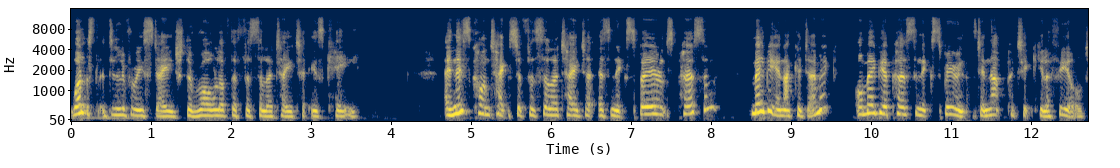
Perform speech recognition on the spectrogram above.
once the delivery stage, the role of the facilitator is key. In this context, a facilitator is an experienced person, maybe an academic, or maybe a person experienced in that particular field,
